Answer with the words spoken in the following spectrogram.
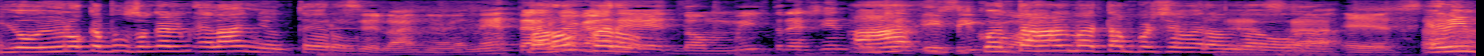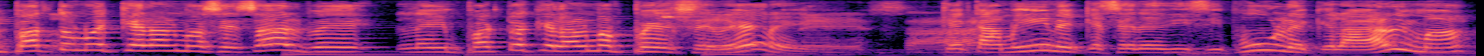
Yo vi uno que puso en el, el año entero. Es el año. En este Varón, año gané pero- 2.385. Ajá, ¿y cuántas almas están perseverando Esa- ahora? exacto. El impacto no es que el alma se salve, el impacto es que el alma persevere, Exacto. que camine, que se le disipule, que la alma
